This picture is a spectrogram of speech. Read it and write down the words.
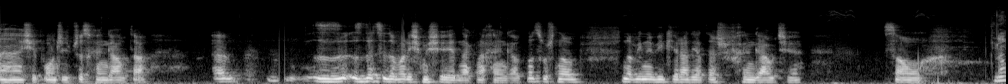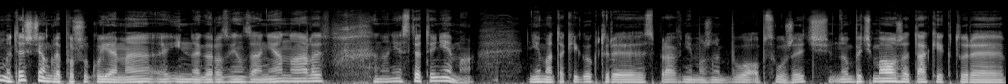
e, się połączyć przez Hangouta. E, zdecydowaliśmy się jednak na Hangout. No cóż, no, nowiny Wiki Radia też w Hangoucie są. No my też ciągle poszukujemy innego rozwiązania, no ale no niestety nie ma. Nie ma takiego, które sprawnie można było obsłużyć. No być może takie, które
